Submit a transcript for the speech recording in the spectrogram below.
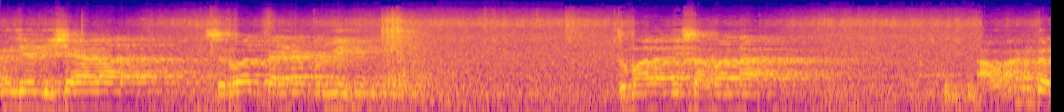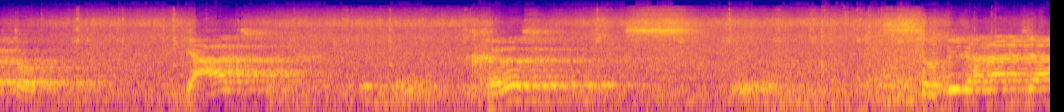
म्हणजे विषयाला सुरुवात करण्यापूर्वी तुम्हाला मी सर्वांना आवाहन करतो की आज खरंच संविधानाच्या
